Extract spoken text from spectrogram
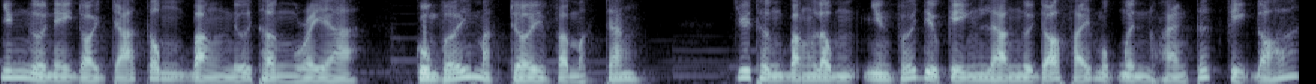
Nhưng người này đòi trả công bằng nữ thần Rhea cùng với mặt trời và mặt trăng. Chư thần bằng lòng nhưng với điều kiện là người đó phải một mình hoàn tất việc đó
